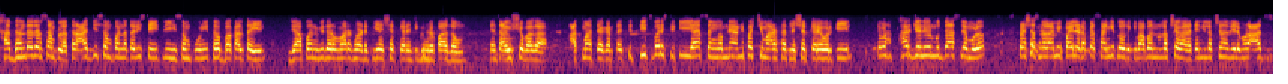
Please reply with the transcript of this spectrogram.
हा धंदा जर संपला तर आज जी संपन्नता दिसते इथली ही संपूर्ण इथं बकालता येईल. जे आपण विदर्भ मराठवाड्यातल्या शेतकऱ्यांची घरं पा जाऊन त्यांचं आयुष्य बघा. आत्महत्या करतायत ती- तीच परिस्थिती या संगमनेर आणि पश्चिम महाराष्ट्रातल्या शेतकऱ्यावरती येईल. त्यामुळे फार जेन्युअन मुद्दा असल्यामुळं प्रशासनाला आम्ही पहिल्या टप्प्यात सांगितलं होतं की बाबांनो लक्ष घाला त्यांनी लक्ष न दिल्यामुळे आज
